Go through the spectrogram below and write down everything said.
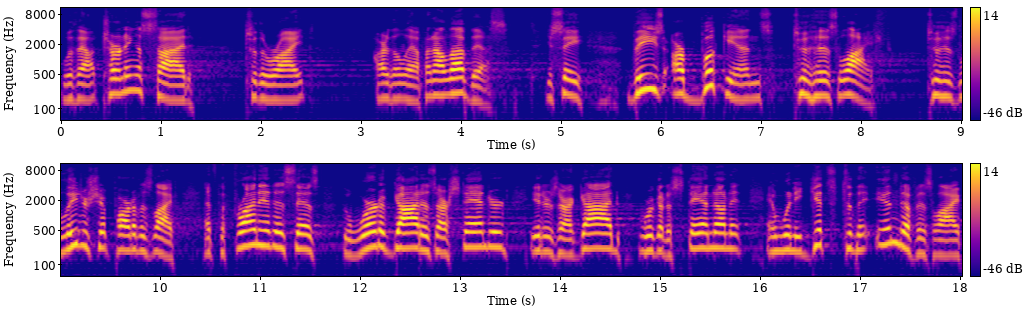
without turning aside to the right or the left. And I love this. You see, these are bookends to his life, to his leadership part of his life. At the front end, it says, The Word of God is our standard, it is our guide, we're going to stand on it. And when he gets to the end of his life,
